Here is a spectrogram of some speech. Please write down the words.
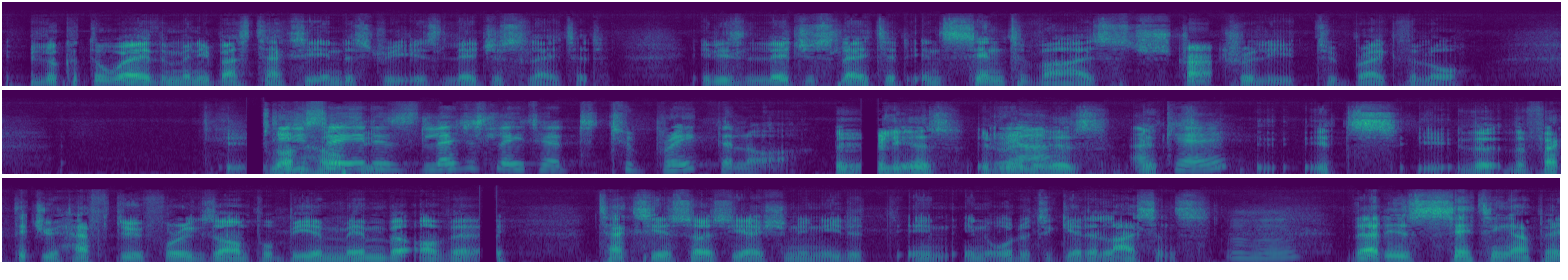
If you look at the way the minibus taxi industry is legislated, it is legislated, incentivized structurally to break the law. It's Did not you healthy. say it is legislated to break the law? It really is. It Yeah? really is. It's- Okay. It's, the the fact that you have to, for example, be a member of a taxi association in order in, in order to get a license. that is setting up a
